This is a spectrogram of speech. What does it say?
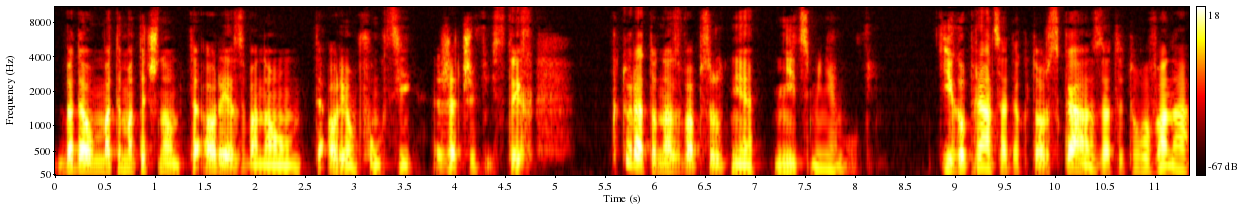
Badał matematyczną teorię zwaną teorią funkcji rzeczywistych, która to nazwa absolutnie nic mi nie mówi. Jego praca doktorska, zatytułowana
